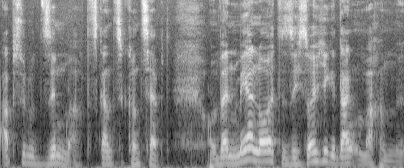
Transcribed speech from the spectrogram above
absolut Sinn macht, das ganze Konzept. Und wenn mehr Leute sich solche Gedanken machen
